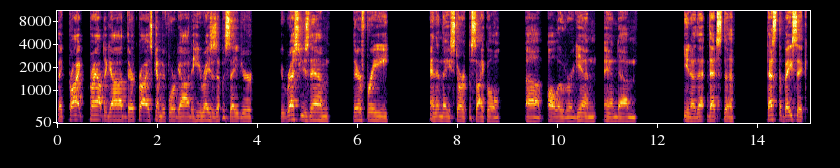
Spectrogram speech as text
They cry, cry out to God. Their cries come before God. He raises up a savior who rescues them. They're free and then they start the cycle uh, all over again. And um, you know that that's the that's the basic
